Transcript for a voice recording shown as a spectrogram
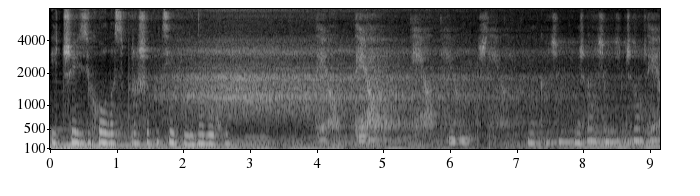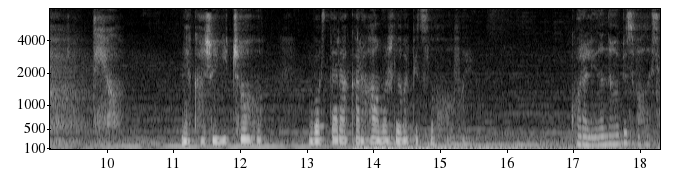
і чийсь голос прошепотів їй на вухо. Тихо, тихо, тихо, не кажи нічого, не кажи нічого. Тихо, тихо. Не кажи нічого, бо стара карга, можливо, підслуховує. Кораліна не обізвалася.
